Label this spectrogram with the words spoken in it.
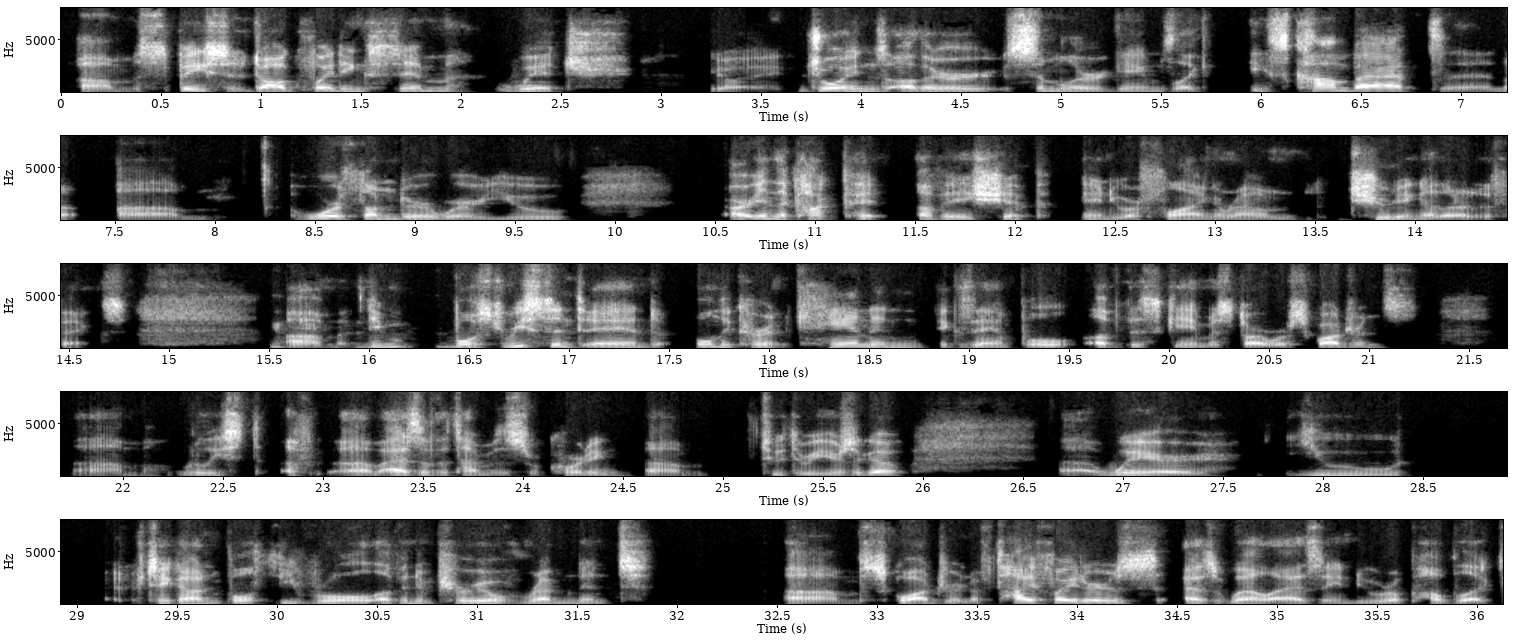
um, space dogfighting sim, which you know joins other similar games like Ace Combat and um, War Thunder, where you are in the cockpit of a ship and you are flying around shooting other other things. Um, the most recent and only current canon example of this game is Star Wars Squadrons, um, released uh, um, as of the time of this recording, um, two, three years ago, uh, where you take on both the role of an Imperial remnant um, squadron of TIE fighters, as well as a New Republic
